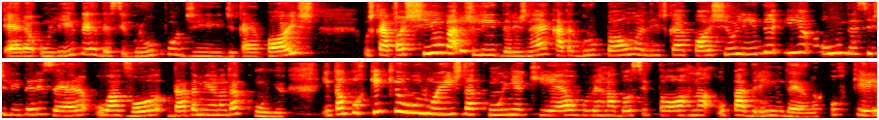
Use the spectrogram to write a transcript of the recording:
era um líder desse grupo de, de caiapós, os caiapós tinham vários líderes, né? Cada grupão ali de caiapós tinha um líder e um desses líderes era o avô da Damiana da Cunha. Então, por que, que o Luiz da Cunha, que é o governador, se torna o padrinho dela? Porque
